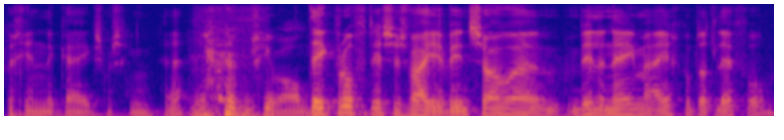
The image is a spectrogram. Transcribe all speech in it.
beginnende kijkers misschien. Hè. Ja, misschien wel. Take profit is dus waar je winst zou eh, willen nemen eigenlijk op dat level.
